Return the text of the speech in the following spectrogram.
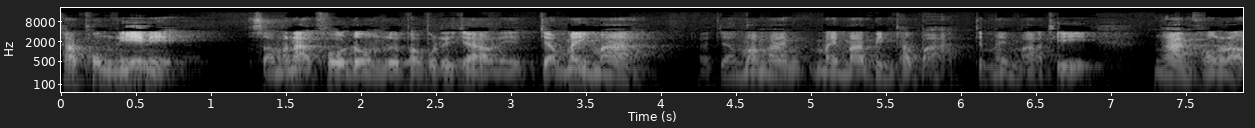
ถ้าพรุ่งนี้นี่ สมณะโคดมหรือพระพุทธเจ้านี่จะไม่มา จะไม่มาไม่มาบินทบาทจะไม่มาที่งานของเรา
